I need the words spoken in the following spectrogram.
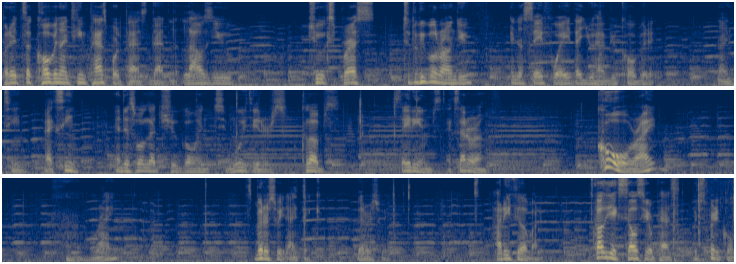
But it's a COVID 19 passport pass that allows you to express to the people around you in a safe way that you have your COVID 19 vaccine. And this will let you go into movie theaters, clubs, stadiums, etc. Cool, right? right? It's bittersweet, I think. Bittersweet. How do you feel about it? It's called the Excelsior Pass, which is pretty cool.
